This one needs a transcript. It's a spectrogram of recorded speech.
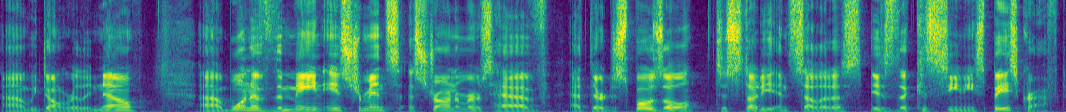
Uh, we don't really know. Uh, one of the main instruments astronomers have at their disposal to study Enceladus is the Cassini spacecraft.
